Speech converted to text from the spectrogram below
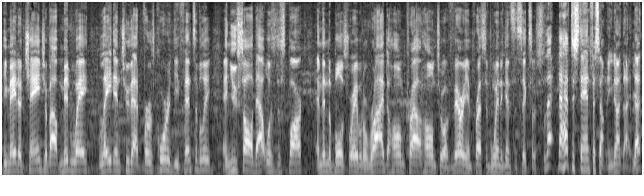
He made a change about midway, late into that first quarter defensively, and you saw that was the spark, and then the Bulls were able to ride the home crowd home to a very impressive win against the Sixers. Well, that, they have to stand for something, don't they? Yeah. That,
